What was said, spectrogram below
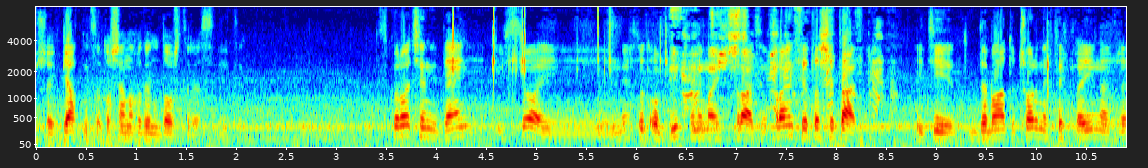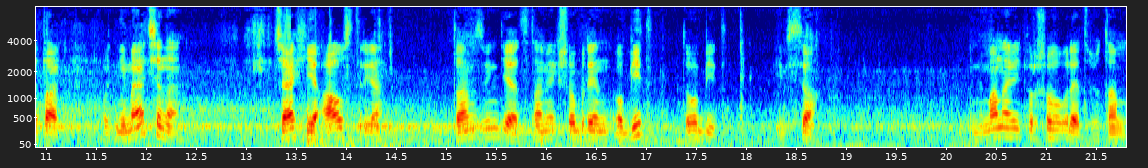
Що як п'ятниця, то ще на годину довше треба сидіти. Скорочений день і все. І в них тут обід, вони мають працю. У Франції то ще так. І ті, де багато чорних тих країнах вже так. От Німеччина, Чехія, Австрія, там звіндець. Там якщо, блін, обід, то обід. І все. І нема навіть про що говорити, що там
